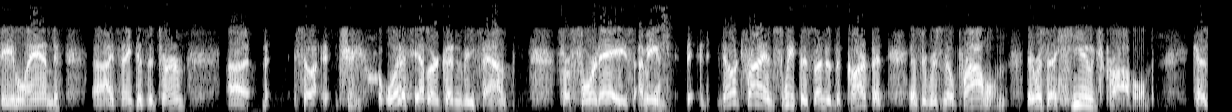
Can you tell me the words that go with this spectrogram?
sea, land. Uh, I think is the term. Uh, so, what if Hitler couldn't be found for four days? I mean, don't try and sweep this under the carpet as there was no problem. There was a huge problem because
